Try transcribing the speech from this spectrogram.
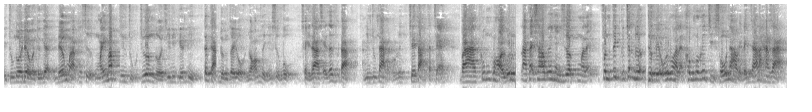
Thì chúng tôi đều phải thực hiện. Nếu mà cái sự máy móc xin chủ trương rồi xin ý kiến thì tất cả đường dây ổ nhóm rồi những sự vụ xảy ra sẽ rất phức tạp. Nhưng chúng ta phải có cái chế tài chặt chẽ. Và cũng hỏi luôn là tại sao cái ngành dược mà lại phân tích cái chất lượng dược liệu ấy mà lại không có cái chỉ số nào để đánh giá là hàng giả?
